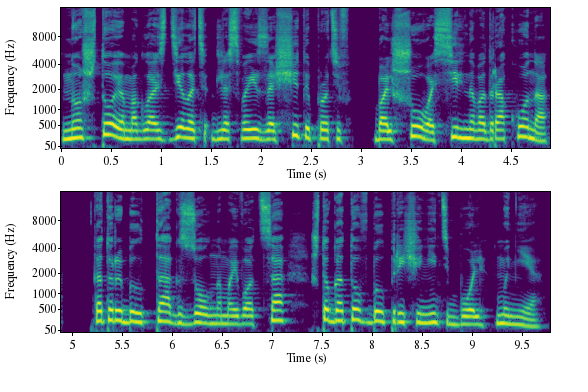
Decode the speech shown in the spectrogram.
Но что я могла сделать для своей защиты против большого, сильного дракона, который был так зол на моего отца, что готов был причинить боль мне.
